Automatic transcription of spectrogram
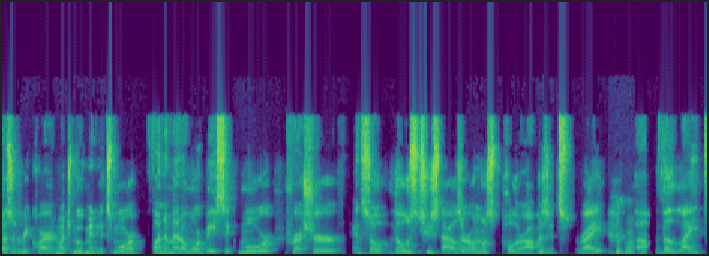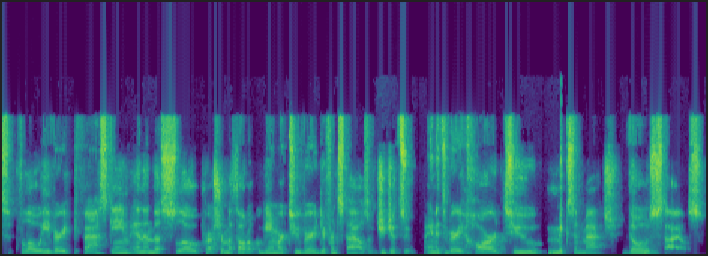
doesn't require much movement. It's more fundamental, more basic, more pressure. And so those two styles are almost polar opposites, right? Mm-hmm. Uh, the light, flowy, very fast game, and then the slow pressure, methodical game are two very different styles of jujitsu. And it's very hard to mix and match those mm. styles.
